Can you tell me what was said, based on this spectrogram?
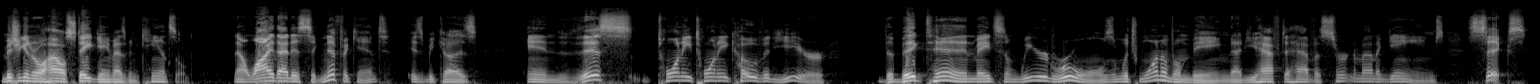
Michigan and Ohio State game has been canceled. Now, why that is significant is because in this 2020 COVID year, the Big Ten made some weird rules, which one of them being that you have to have a certain amount of games, six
